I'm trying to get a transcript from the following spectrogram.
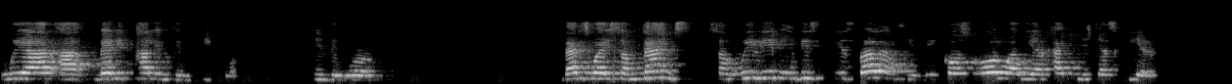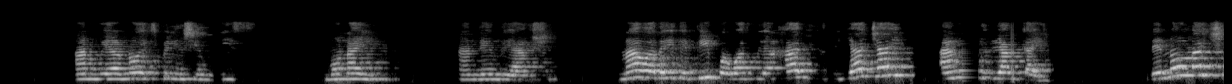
We are a very talented people in the world. That is why sometimes so we live in this, this balancing because all what we are having is just here. And we are not experiencing this Munay and then the action. Nowadays, the people, what we are having is the yachai and the llankai. The knowledge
